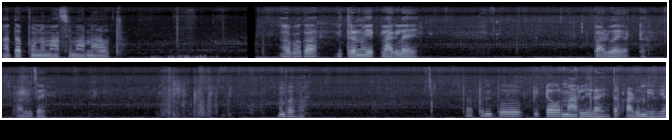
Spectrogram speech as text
आता पूर्ण मासे मारणार आहोत. हा बघा मित्रांनो एक लागला आहे पाळू आहे वाटतं. पाळूच आहे. बघा. तर आपण तो पिठावर मारलेला आहे. आता काढून घेऊया.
